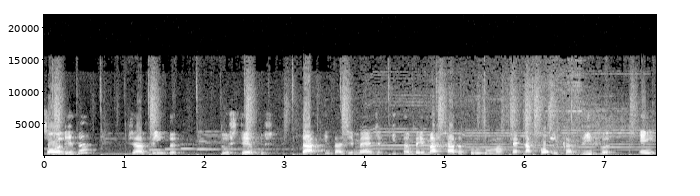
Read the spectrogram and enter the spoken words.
sólida, já vinda dos tempos da Idade Média e também marcada por uma fé católica viva em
